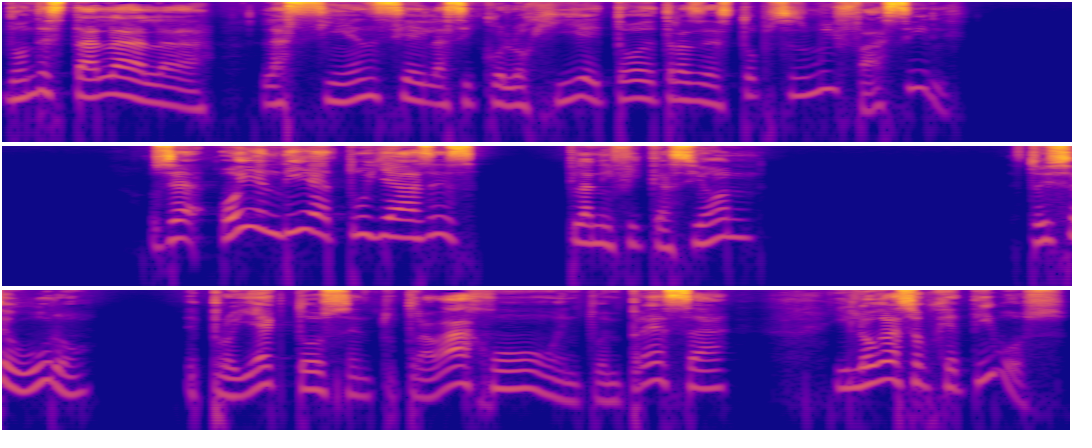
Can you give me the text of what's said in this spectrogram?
¿Dónde está la, la ciencia y la psicología y todo detrás de esto? Pues es muy fácil. O sea, hoy en día tú ya haces planificación, estoy seguro, de proyectos en tu trabajo o en tu empresa y logras objetivos.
